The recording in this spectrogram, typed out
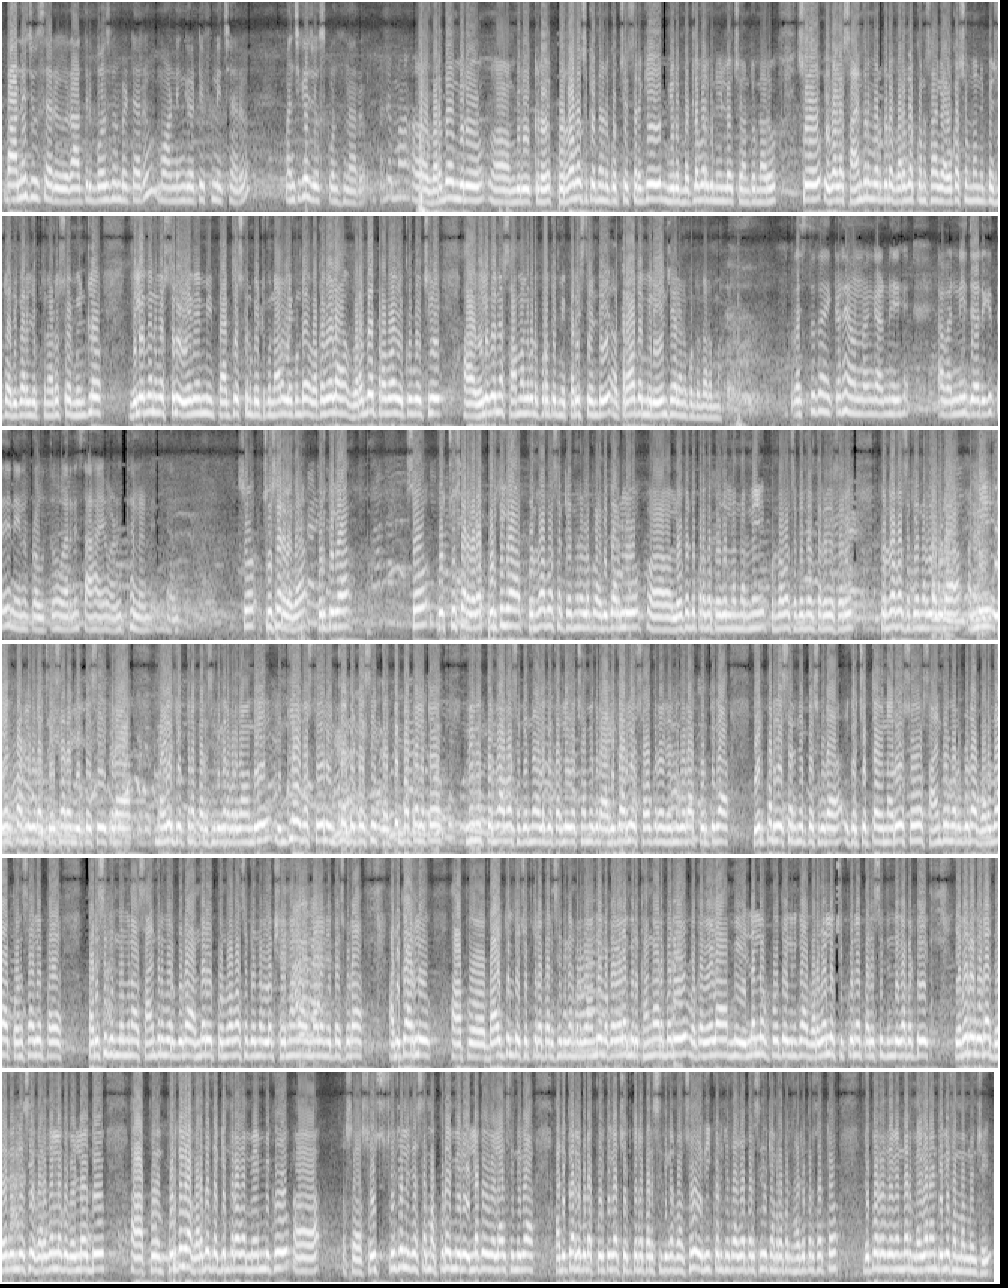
బాగానే చూశారు. రాత్రి భోజనం పెట్టారు. మార్నింగ్ టిఫిన్ ఇచ్చారు. మంచిగా చూసుకుంటున్నారు. అంటే మా వరద మీరు మీరు ఇక్కడ పునరావాస కేంద్రానికి వచ్చేసరికి మీరు మెట్ల వరకు నీళ్ళు వచ్చాయి అంటున్నారు. సో ఇవాళ సాయంత్రం వరకు కూడా వరద కొనసాగే అవకాశం ఉందని చెప్పేసి అధికారులు చెప్తున్నారు. సో మీ ఇంట్లో విలువైన వస్తువులు ఏమేమి ప్యాక్ చేసుకుని పెట్టుకున్నారు? లేకుంటే ఒకవేళ వరద ప్రభావం ఎక్కువగా వచ్చి ఆ విలువైన సామాన్లు కూడా పోతే మీ పరిస్థితి ఏంటి? ఆ తర్వాత మీరు ఏం చేయాలనుకుంటున్నారమ్మా? ప్రస్తుతం ఇక్కడే ఉన్నాం కానీ అవన్నీ జరిగితే నేను ప్రభుత్వం వారిని సహాయం అడుగుతానండి. సో చూశారు కదా పూర్తిగా సో చూసారు చూశారు కదా పూర్తిగా పునరావాస కేంద్రాలకు అధికారులు లోతట్టు ప్రాంత ప్రజలందరినీ పునరావాస కేంద్రాలు తరలిస్తారు. పునరావాస కేంద్రాల్లో కూడా అన్ని ఏర్పాట్లు కూడా చేశారని చెప్పేసి ఇక్కడ మహిళలు చెప్తున్న పరిస్థితి కనబడతా ఉంది. ఇంట్లో వస్తువులు ఇంట్లో పెట్టేసి కట్టు బట్టలతో మేము పునరావాస కేంద్రాలకు తరలి వచ్చాము ఇక్కడ అధికారులు సౌకర్యాలన్నీ కూడా పూర్తిగా ఏర్పాటు చేశారని చెప్పేసి కూడా ఇక్కడ చెప్తా ఉన్నారు. సో సాయంత్రం వరకు కూడా వరద కొనసాగే పరిస్థితి ఉందన్న సాయంత్రం వరకు కూడా అందరూ పునరావాస కేంద్రాల్లో క్షేమంగా ఉండాలని చెప్పేసి కూడా అధికారులు బాధితులతో చెప్తున్న పరిస్థితి కనబడతా ఉంది. ఒకవేళ మీరు కంగారు పడి ఒకవేళ మీ ఇళ్ళలోకి పోతే కనుక వరదల్లో చిక్కునే పరిస్థితి ఉంది కాబట్టి ఎవరు కూడా ధైర్యం చేసి వరదల్లోకి వెళ్ళొద్దు. పూర్తిగా వరద తగ్గిన తర్వాత మేము మీకు సూ- సూచనలు చేస్తాం అప్పుడే మీరు ఇళ్ళకు వెళ్ళాల్సిందిగా అధికారులు కూడా పూర్తిగా చెబుతున్న పరిస్థితి కనపడుతుంది. సో ఇది ఇక్కడ నుంచి తాజా పరిస్థితి. కెమెరా పర్సన్ హరిప్రసాద్తో రిపోర్టర్ దేవేందర్ మెగానన్ టీవీ ఖమ్మం నుంచి.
